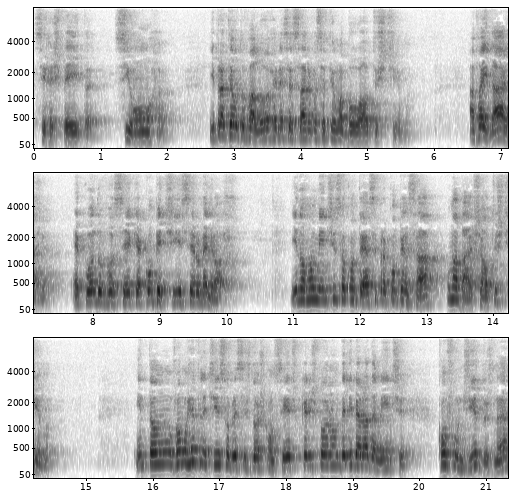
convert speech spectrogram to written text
se respeita, se honra, e para ter alto valor é necessário você ter uma boa autoestima. A vaidade é quando você quer competir e ser o melhor. E normalmente isso acontece para compensar uma baixa autoestima. Então vamos refletir sobre esses dois conceitos, porque eles foram deliberadamente confundidos, né?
